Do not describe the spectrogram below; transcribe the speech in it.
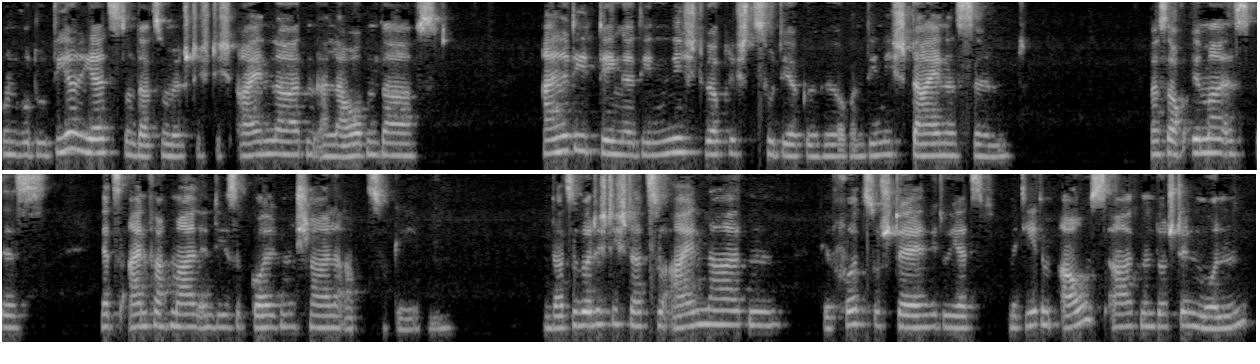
und wo du dir jetzt, und dazu möchte ich dich einladen, erlauben darfst, all die Dinge, die nicht wirklich zu dir gehören, die nicht deine sind, was auch immer es ist, jetzt einfach mal in diese goldene Schale abzugeben. Und dazu würde ich dich dazu einladen, dir vorzustellen, wie du jetzt mit jedem Ausatmen durch den Mund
